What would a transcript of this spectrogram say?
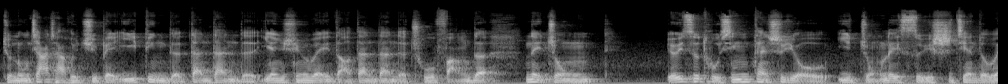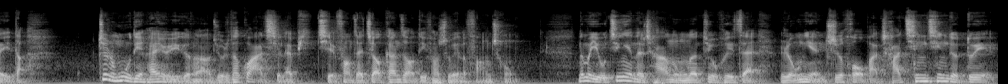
就农家茶会具备一定的淡淡的烟熏味道，淡淡的厨房的那种有一丝土腥，但是有一种类似于时间的味道。这种木锭还有一个呢，就是它挂起来且放在较干燥的地方，是为了防虫。那么有经验的茶农呢，就会在揉捻之后，把茶轻轻的堆，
